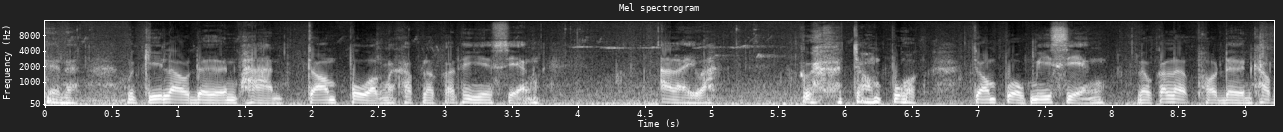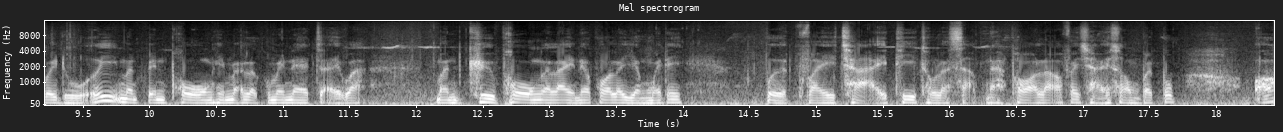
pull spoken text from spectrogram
เนี่ยนะเมื่อกี้เราเดินผ่านจอมปลวกนะครับ เราก็ได้ยินเสียงอะไรวะจอมปลวก จอมปลวกมีเสียง เราก็เลยพอเดินเข้าไปดู เอ้ยมันเป็นโพรงใช่ไหมเราก็ไม่แน่ใจว่า มันคือโพงอะไรนะเพราะเรายังไม่ได้ เปิดไฟฉายที่โทรศัพท์นะพอเราเอาไฟฉายส่องไปปุ๊บอ๋อ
